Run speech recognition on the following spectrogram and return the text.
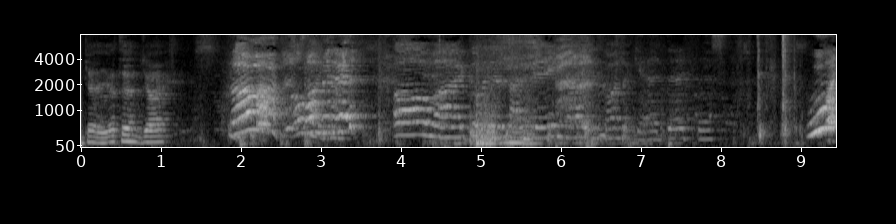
Okay, your turn, Joy. Ah, one minute. Oh my goodness, I think I'm gonna get this. What?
